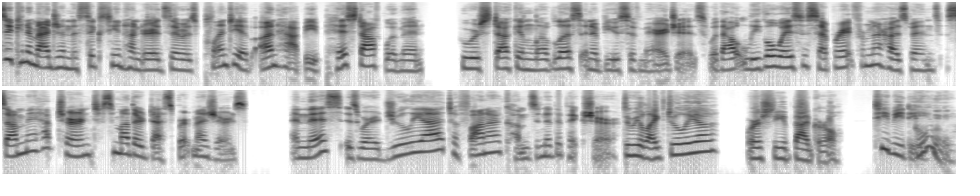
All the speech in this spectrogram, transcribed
you can imagine, in the 1600s, there was plenty of unhappy, pissed off women who were stuck in loveless and abusive marriages. Without legal ways to separate from their husbands, some may have turned to some other desperate measures. And this is where Julia Tofana comes into the picture. Do we like Julia or is she a bad girl? TBD. Oh,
